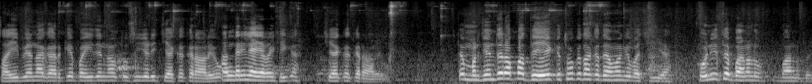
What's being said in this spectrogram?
ਸਾਈ ਬਿਆਨਾ ਕਰਕੇ ਪਈ ਦੇ ਨਾਲ ਤੁਸੀਂ ਜਿਹੜੀ ਚੈੱਕ ਕਰਾ ਲਿਓ। ਅੰਦਰ ਹੀ ਲੈ ਜਾ ਬਈ। ਠੀਕ ਆ? ਚੈੱਕ ਕਰਾ ਲਿਓ। ਤੇ ਮਨਜਿੰਦਰ ਆਪਾਂ ਦੇ ਕਿੱਥੋਂ ਕੁ ਤੱਕ ਦੇਵਾਂਗੇ ਬੱਚੀ ਆ। ਕੋਈ ਨਹੀਂ ਇੱਥੇ ਬੰਨ ਲਓ ਬੰਨ ਬਈ।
